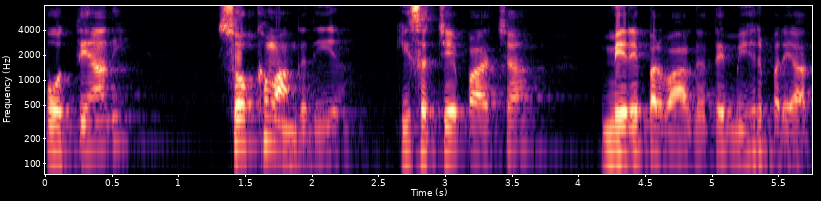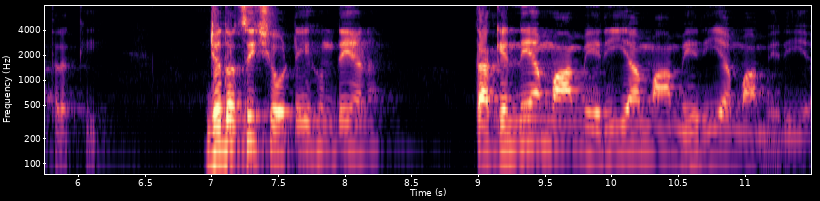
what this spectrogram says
ਪੋਤਿਆਂ ਦੀ ਸੁੱਖ ਮੰਗਦੀ ਆ ਕਿ ਸੱਚੇ ਪਾਤਸ਼ਾਹ ਮੇਰੇ ਪਰਿਵਾਰ ਦੇ ਉੱਤੇ ਮਿਹਰ ਪ੍ਰਿਆਤ ਰੱਖੀ। ਜਦੋਂ ਅਸੀਂ ਛੋਟੇ ਹੁੰਦੇ ਆ ਨਾ, ਤਾਂ ਕਹਿੰਦੇ ਆ, ਮਾਂ ਮੇਰੀ ਆ, ਮਾਂ ਮੇਰੀ ਆ, ਮਾਂ ਮੇਰੀ ਆ।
